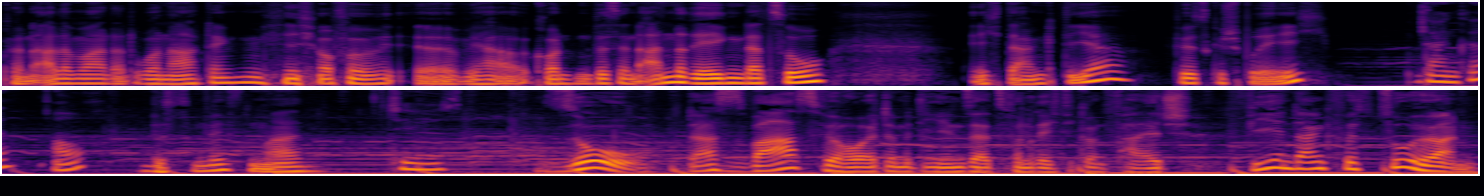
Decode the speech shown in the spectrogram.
können alle mal darüber nachdenken. Ich hoffe, äh, wir konnten ein bisschen anregen dazu. Ich danke dir fürs Gespräch. Danke, auch. Bis zum nächsten Mal. Tschüss. So, das war's für heute mit Jenseits von Richtig und Falsch. Vielen Dank fürs Zuhören.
